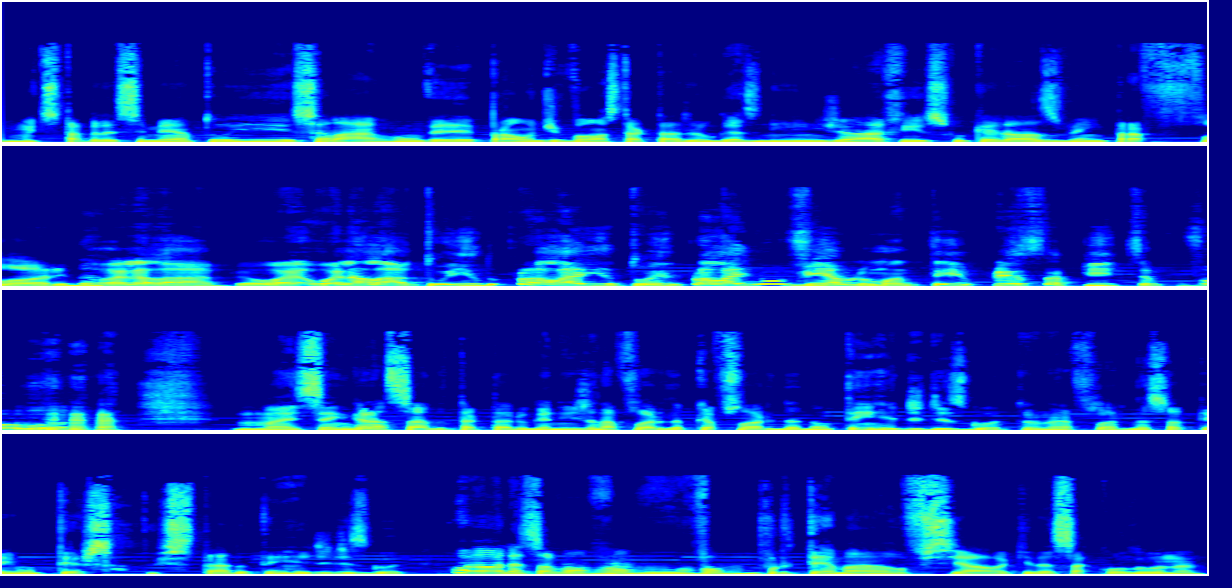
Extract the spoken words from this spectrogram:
muito estabelecimento e, sei lá, vamos ver pra onde vão as tartarugas ninja, arrisco que elas vêm pra Flórida. Olha lá, olha, lá, tô indo pra lá, e tô indo para lá em novembro. Mantenha o preço da pizza, por favor. Mas é engraçado tartaruga ninja na Flórida, porque a Flórida não tem rede de esgoto, né? A Flórida só tem um terço do estado tem rede de esgoto. Olha só, vamos, vamos, vamos pro tema oficial aqui dessa coluna,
